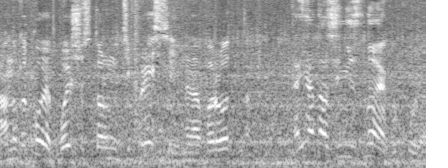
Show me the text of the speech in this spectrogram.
А ну какое? Больше в сторону депрессии или наоборот там? да я даже не знаю, какое.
